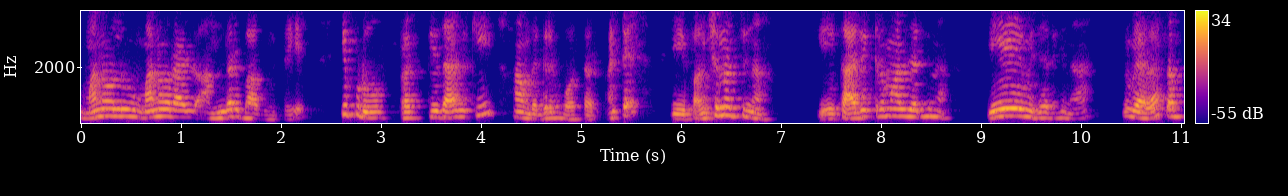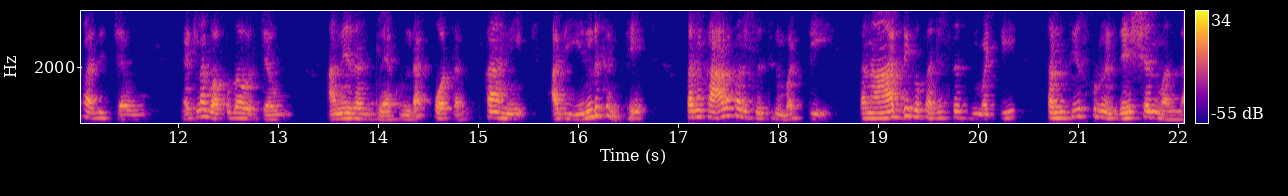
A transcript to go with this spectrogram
మనోళ్ళు మనోరాళ్ళు అందరు బాగుంటే ఇప్పుడు ప్రతిదానికి ఆమె దగ్గరకు పోతారు. అంటే ఏ ఫంక్షన్ వచ్చినా ఏ కార్యక్రమాలు జరిగినా ఏమి జరిగినా నువ్వు ఎలా సంపాదించావు ఎట్లా గొప్పగా వచ్చావు అనేదానికి లేకుండా పోతారు. కానీ అది ఎందుకంటే తన కాల పరిస్థితిని బట్టి తన ఆర్థిక పరిస్థితిని బట్టి తను తీసుకున్న డెసిషన్ వల్ల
